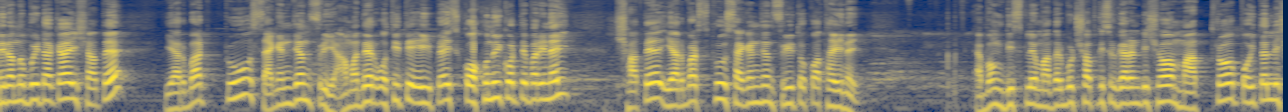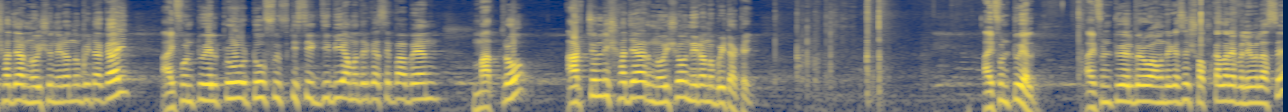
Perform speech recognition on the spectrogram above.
নিরানব্বই টাকায় সাথে earbud pro second gen free আমাদের অতীতে এই প্রাইস কখনোই করতে পারি নাই। সাথে earbuds pro second gen free তো কথাই নাই। এবং ডিসপ্লে, মাদারবোর্ড সব কিছুর গ্যারান্টি সহ মাত্র পঁয়তাল্লিশ হাজার নয়শো নিরানব্বই টাকায় iPhone twelve pro two fifty six GB আমাদের কাছে পাবেন মাত্র আটচল্লিশ হাজার নয়শো নিরানব্বই টাকায়। আইফোন টুয়েলভ আইফোন টুয়েলভেরও আমাদের কাছে সব কালার অ্যাভেলেবেল আছে।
